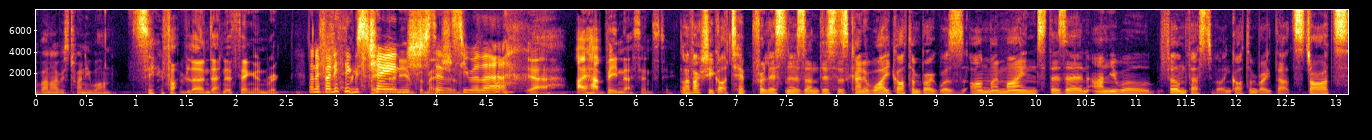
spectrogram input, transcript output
when I was 21. See if I've learned anything and re- and if anything's changed since you were there. Yeah, I have been there since too. I've actually got a tip for listeners, and this is kind of why Gothenburg was on my mind. There's an annual film festival in Gothenburg that starts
